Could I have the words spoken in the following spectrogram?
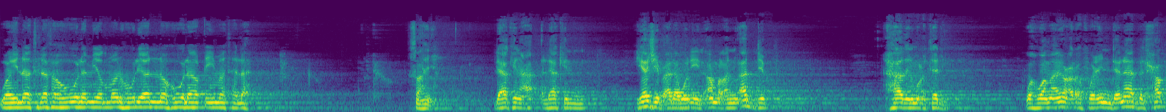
وإن أتلفه لم يضمنه لأنه لا قيمة له. صحيح. لكن لكن يجب على ولي الأمر أن يؤدب هذا المعتدي وهو ما يعرف عندنا بالحق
